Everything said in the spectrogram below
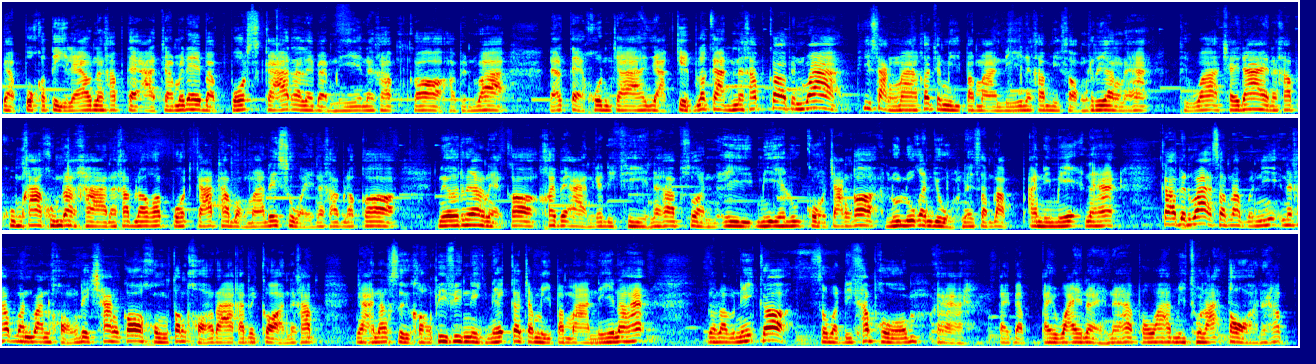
แบบปกติแล้วนะครับ แต่อาจจะไม่ได้แบบโปสการ์ดอะไรแบบนี้นะครับ ก็เอาเป็นว่าแล้วแต่คนจะอยากเก็บแล้วกันนะครับ ก็เป็นว่าที่สั่งมาก็จะมีประมาณนี้นะครับ มี 2 เรื่องนะฮะ ถือว่าใช้ได้นะครับ คุ้มค่าคุ้มราคานะครับ แล้วก็โปสการ์ดทำออกมาได้สวยนะครับ แล้วก็เนื้อเรื่องเนี่ยก็ค่อยไปอ่านกันอีกทีนะครับ ส่วนไอ้มีเอรุโกจังก็รู้ๆกันอยู่ในสำหรับอนิเมะนะฮะ ก็เป็นว่าสำหรับวันนี้นะครับวันๆของเด็กช่างก็คงต้องขอลากันไปก่อนนะครับ งานหนังสือของพี่ฟินิกเนี่ยก็จะมีประมาณนี้นะฮะสำหรับวันนี้ก็สวัสดีครับผม อ่า ไปแบบไปไวหน่อยนะครับ เพราะว่ามีธุระต่อนะครับ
